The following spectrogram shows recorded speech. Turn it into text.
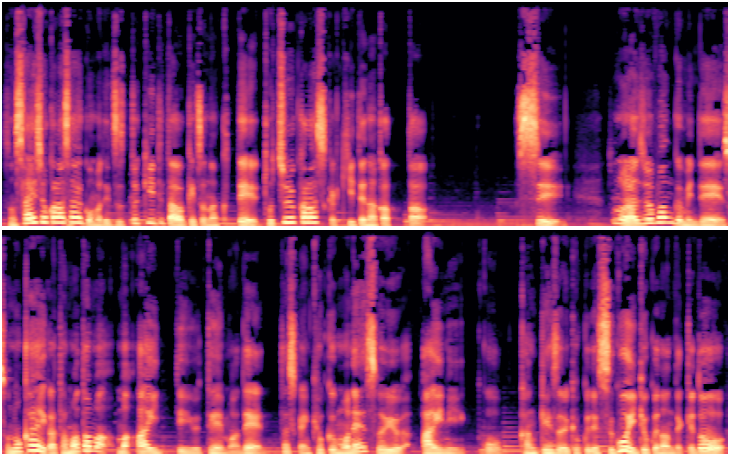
その最初から最後までずっと聞いてたわけじゃなくて途中からしか聞いてなかったしそのラジオ番組でその回がたまたま、まあ、愛っていうテーマで確かに曲もねそういう愛にこう関係する曲ですごい曲なんだけど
